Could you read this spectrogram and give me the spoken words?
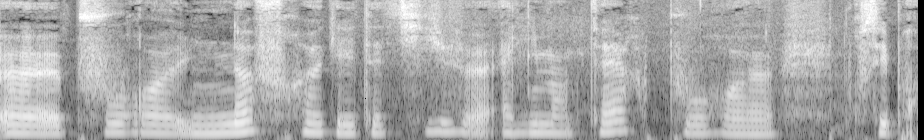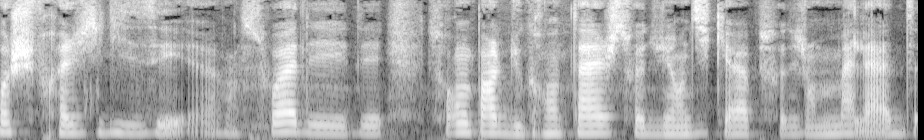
euh, pour une offre qualitative alimentaire pour pour ses proches fragilisés. soit des, soit on parle du grand âge, soit du handicap, soit des gens malades.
